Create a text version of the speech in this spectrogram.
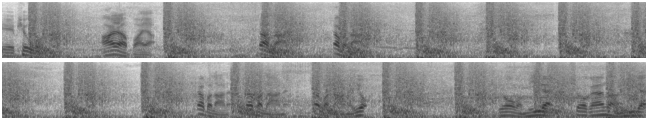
先骗我！哎呀拔呀！下来，下不来，下不来了，下不来了，下不来了哟！要么迷嘞，小杆子迷嘞，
